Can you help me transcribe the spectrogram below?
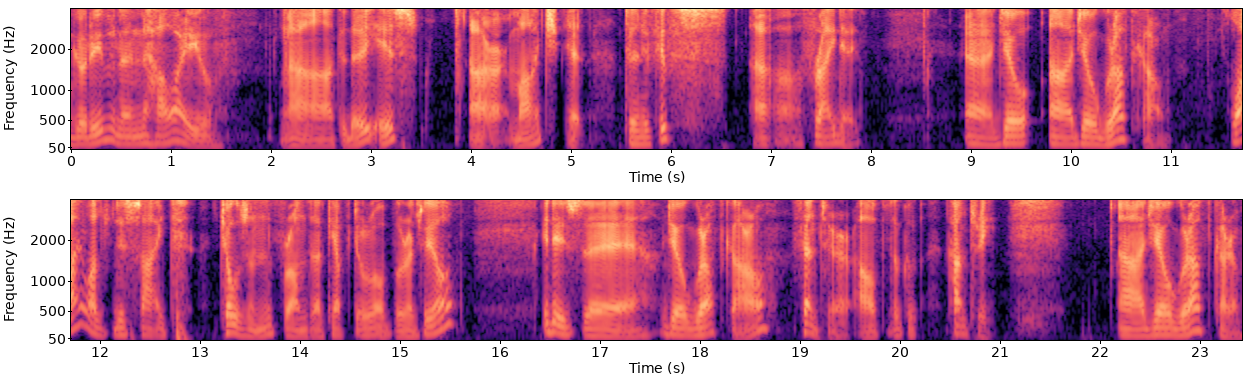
Good evening. How are you? Uh, today is uh, March 25th, uh, Friday. Uh, geo- uh, geographical. Why was this site chosen from the capital of Brazil? It is the geographical center of the country. Uh, geographical.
